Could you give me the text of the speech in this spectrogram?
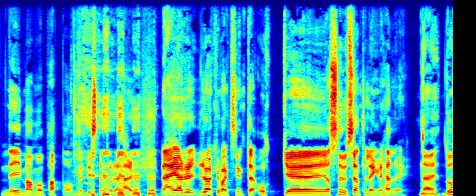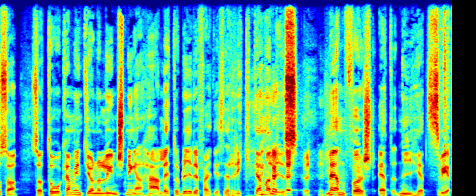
nej mamma och pappa om ni lyssnar på det här. nej, jag röker faktiskt inte och eh, jag snusar inte längre heller. Nej, då så. Så att då kan vi inte göra några lynchningar. Härligt, då blir det faktiskt riktig analys. Men först ett nyhetssvep.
